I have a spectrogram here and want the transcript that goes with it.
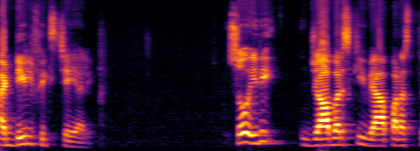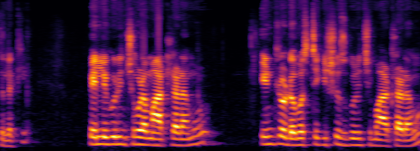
ఆ డీల్ ఫిక్స్ చేయాలి. సో ఇది జాబర్స్కి వ్యాపారస్తులకి పెళ్ళి గురించి కూడా మాట్లాడాము. ఇంట్లో డొమెస్టిక్ ఇష్యూస్ గురించి మాట్లాడాము.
